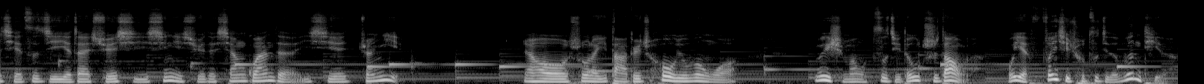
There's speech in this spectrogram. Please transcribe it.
且自己也在学习心理学的相关的一些专业。然后说了一大堆之后，又问我为什么我自己都知道了，我也分析出自己的问题了。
